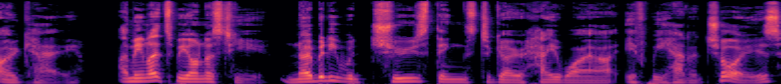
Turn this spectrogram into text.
okay. I mean, let's be honest here. Nobody would choose things to go haywire if we had a choice,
